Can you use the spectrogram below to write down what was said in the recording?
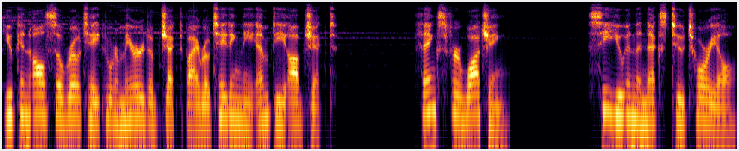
You can also rotate your mirrored object by rotating the empty object. Thanks for watching. See you in the next tutorial.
